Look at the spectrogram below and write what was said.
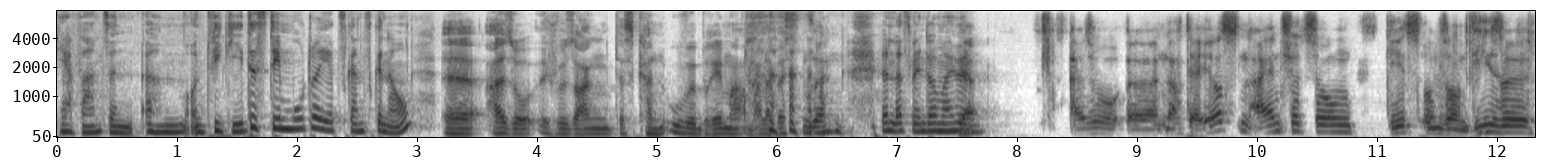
Ja, Wahnsinn. Ähm, und wie geht es dem Motor jetzt ganz genau? Also, ich würde sagen, das kann Uwe Bremer am allerbesten sagen. Dann lassen wir ihn doch mal hören. Ja. Also äh, nach der ersten Einschätzung geht es unserem Diesel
